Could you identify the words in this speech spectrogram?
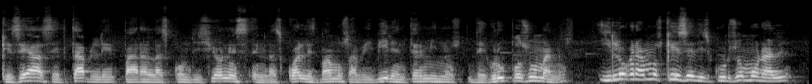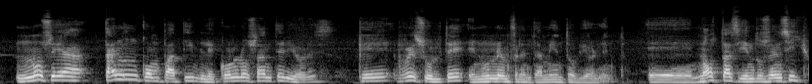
que sea aceptable para las condiciones en las cuales vamos a vivir en términos de grupos humanos y logramos que ese discurso moral no sea tan incompatible con los anteriores que resulte en un enfrentamiento violento. Eh, no está siendo sencillo.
